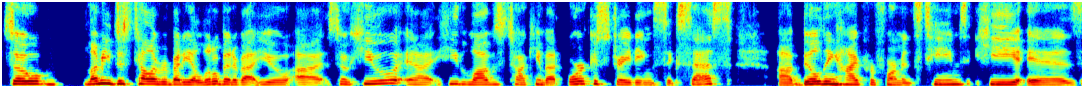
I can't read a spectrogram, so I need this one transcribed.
So let me just tell everybody a little bit about you. Uh, so Hugh, uh, he loves talking about orchestrating success, uh, building high performance teams. He is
